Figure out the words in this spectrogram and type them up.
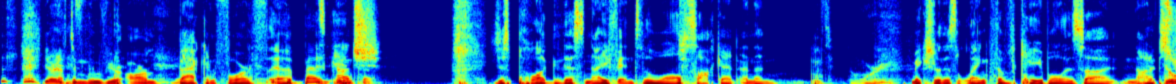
You don't have to move your arm back and forth. It's the best an inch. You just plug this knife into the wall socket and then Don't worry. make sure this length of cable is uh, not Don't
